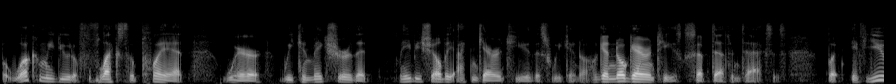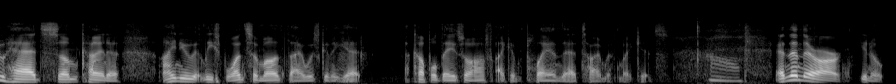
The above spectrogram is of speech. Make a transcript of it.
But what can we do to flex the plant where we can make sure that maybe Shelby, I can guarantee you this weekend. Again, no guarantees except death and taxes. But if you had some kind of, I knew at least once a month I was going to get a couple days off, I can plan that time with my kids. Oh. And then there are, you know,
